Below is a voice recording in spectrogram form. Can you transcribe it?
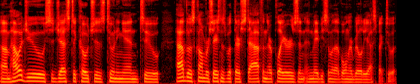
um, how would you suggest to coaches tuning in to have those conversations with their staff and their players and, and maybe some of that vulnerability aspect to it?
